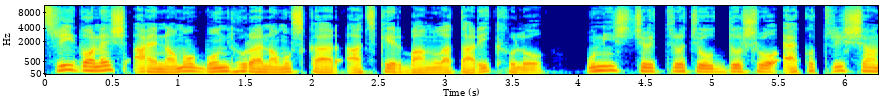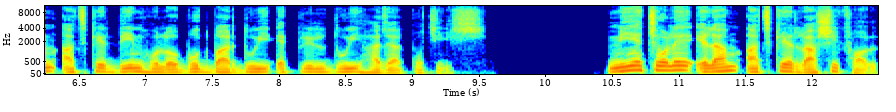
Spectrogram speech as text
শ্রী গণেশ আয় নম বন্ধুরা, নমস্কার। আজকের বাংলা তারিখ হল উনিশ চৈত্র চৌদ্দশো একত্রিশ সন আজকের দিন হল বুধবার দুই এপ্রিল দুই হাজার পঁচিশ। নিয়ে চলে এলাম আজকের রাশিফল।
